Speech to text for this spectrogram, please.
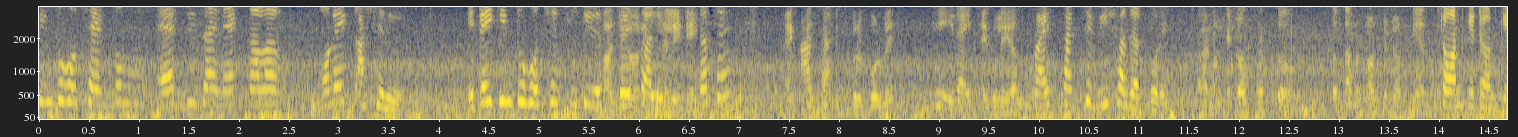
কিন্তু হচ্ছে একদম এক ডিজাইন এক কালার অনেক আসেনি। এটাই কিন্তু হচ্ছে শ্রুতির স্পেশালিটি ঠিক আছে? এক পিস আচ্ছা। করে করবে? জি রাইট এগুলোই আনব। প্রাইস থাকছে বিশ হাজার করে। আর টনকে টন থাকতো? তো আমরা টনকে টন নিয়ে আনতাম টনকে টনকে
